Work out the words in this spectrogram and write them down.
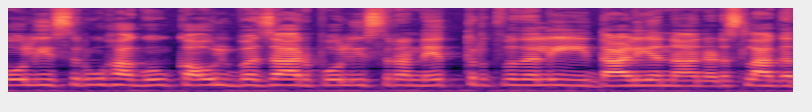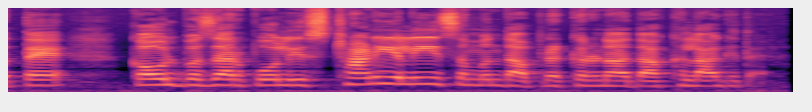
ಪೊಲೀಸರು ಹಾಗೂ ಕೌಲ್ ಬಜಾರ್ ಪೊಲೀಸರ ನೇತೃತ್ವದಲ್ಲಿ ಈ ದಾಳಿಯನ್ನ ನಡೆಸಲಾಗುತ್ತೆ. ಕೌಲ್ ಬಜಾರ್ ಪೊಲೀಸ್ ಠಾಣೆಯಲ್ಲಿ ಈ ಸಂಬಂಧ ಪ್ರಕರಣ ದಾಖಲಾಗಿದೆ.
